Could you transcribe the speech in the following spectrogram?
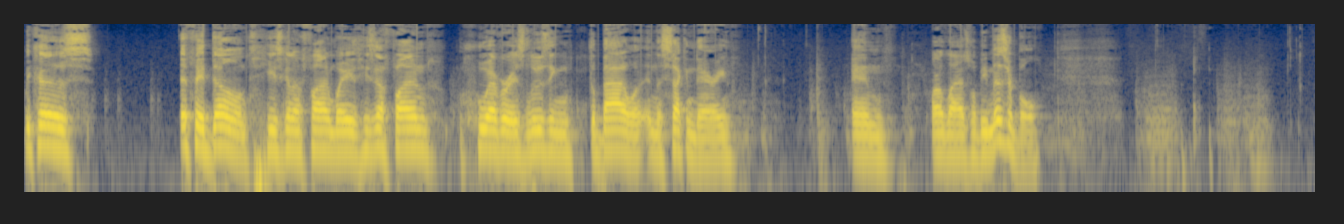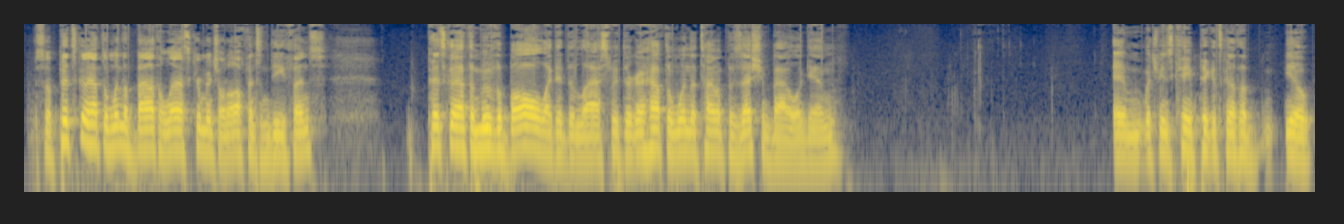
because if they don't he's going to find ways he's going to find whoever is losing the battle in the secondary and our lives will be miserable so Pitt's going to have to win the battle at the last scrimmage on offense and defense. Pitt's going to have to move the ball like they did last week. They're going to have to win the time of possession battle again and which means Kenny Pickett's going to have to, you know,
